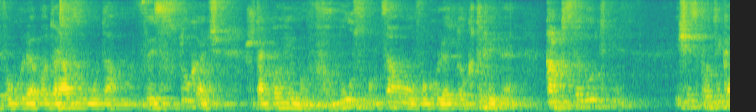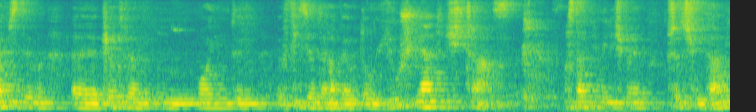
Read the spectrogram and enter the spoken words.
w ogóle od razu mu tam wystukać, że tak powiem, w mózgu całą w ogóle doktrynę. Absolutnie. I się spotykam z tym e, Piotrem, mm, moim tym fizjoterapeutą, już jakiś czas. Ostatnio mieliśmy przed świętami,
